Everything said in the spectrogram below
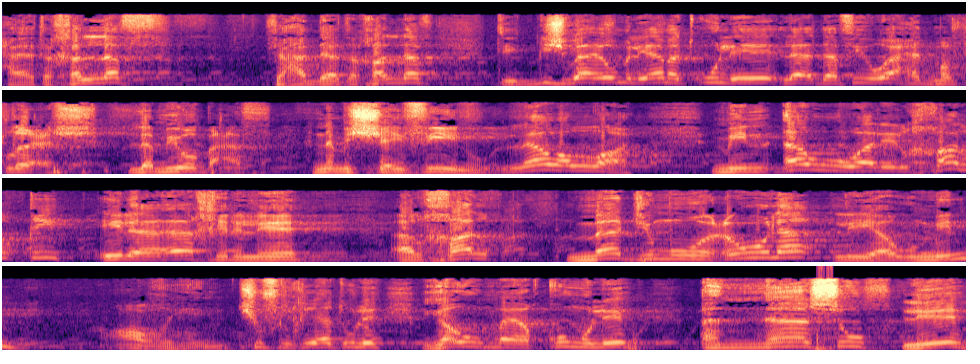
هيتخلف في حد يتخلف؟ تجيش بقى يوم القيامة تقول إيه؟ لا ده في واحد ما طلعش لم يبعث. إحنا مش شايفينه. لا والله. من أول الخلق إلى آخر الإيه؟ الخلق مجموعون ليوم عظيم. شوف القيامه تقول يوم يقوم ليه الناس ليه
